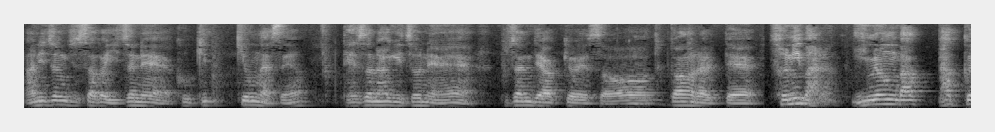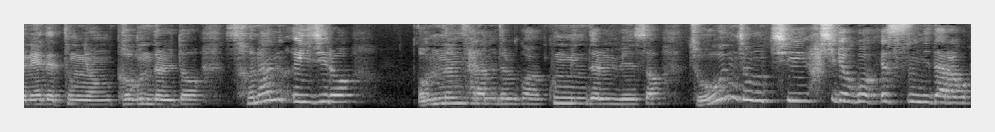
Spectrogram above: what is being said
안희정 지사가 이전에 그 기, 기억나세요? 대선하기 전에 부산대학교에서 특강을 할 때 선의 발언, 이명박, 박근혜 대통령 그분들도 선한 의지로 없는 사람들과 국민들을 위해서 좋은 정치 하시려고 했습니다라고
